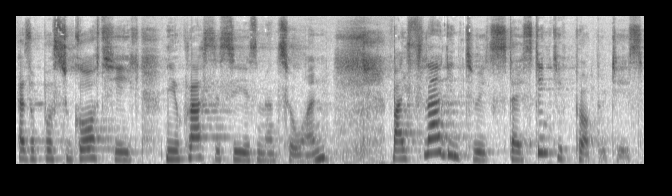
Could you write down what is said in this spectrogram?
as opposed to Gothic, neoclassicism, and so on, by flagging to its distinctive properties,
